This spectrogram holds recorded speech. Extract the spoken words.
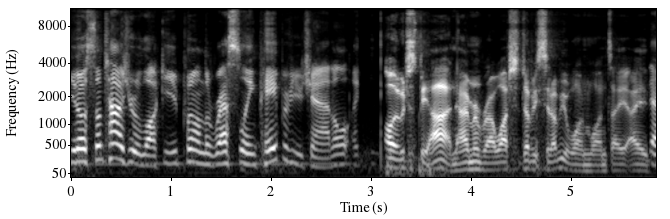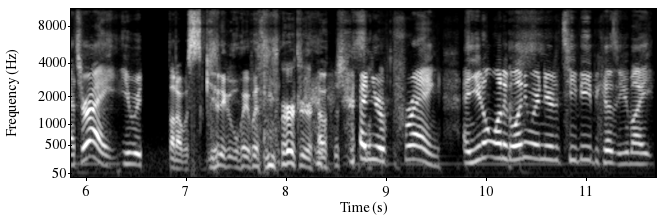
you know sometimes you're lucky you put on the wrestling pay-per-view channel Oh, it would just be on. I remember I watched the WCW one once. I, I that's right you would thought I was getting away with murder. I was just and like- you're praying and you don't want to go anywhere near the tv because you might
